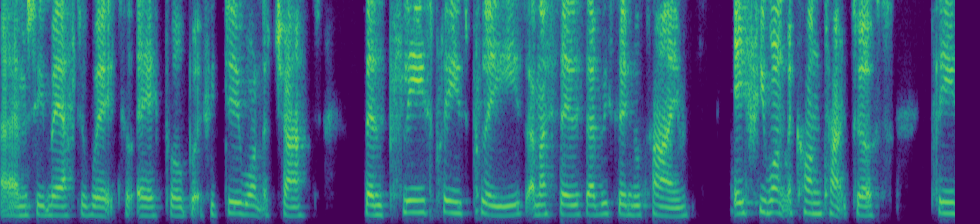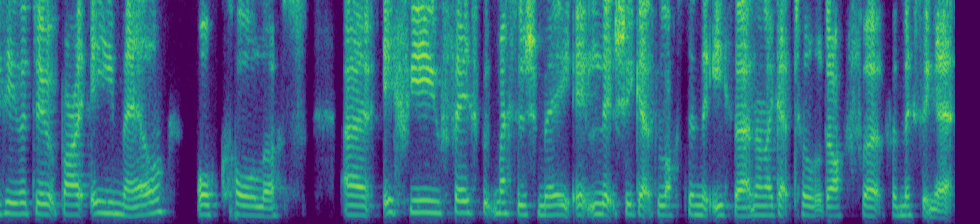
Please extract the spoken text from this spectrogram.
Um, so you may have to wait till April. But if you do want to chat, then please, please, please, and I say this every single time, if you want to contact us, please either do it by email or call us. Uh, if you Facebook message me, it literally gets lost in the ether and then I get told off for, for missing it.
